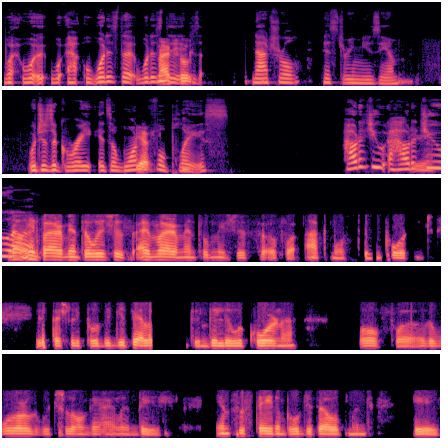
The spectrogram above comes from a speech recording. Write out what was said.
what, what what what is the what is Natural- the Natural History Museum, which is a great, it's a wonderful place. How did you? How did you? no, Uh, environmental issues, environmental issues of utmost important, especially for the development in the little corner of uh, the world which Long Island is, and sustainable development is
